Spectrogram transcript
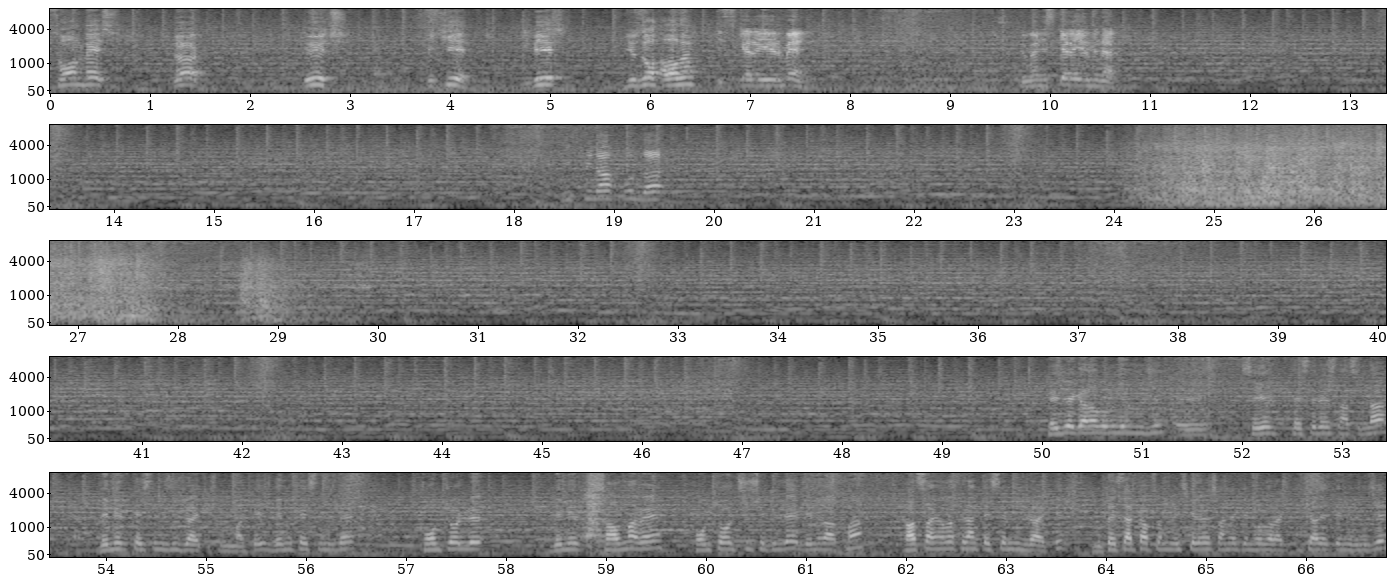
Son 5, 4, 3, 2, 1, 110 alalım. İskele 20. Dümen iskele 20'de. Bismillah bunda. TC Anadolu gemimizin e, seyir testleri esnasında demir testimizi icra etmiş bulunmaktayız. Demir testimizde kontrollü demir salma ve kontrolsüz şekilde demir atma, kalsan yola fren testlerini icra ettik. Bu testler kapsamında iskele ve sancak demir olarak iki demirimizi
